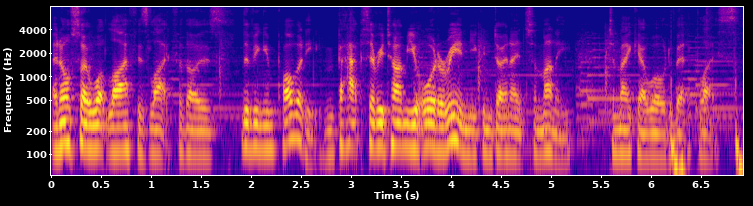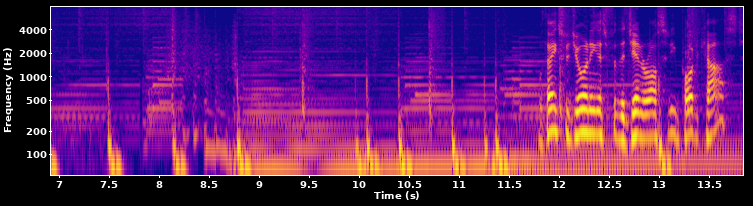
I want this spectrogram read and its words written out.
And also what life is like for those living in poverty. And perhaps every time you order in, you can donate some money to make our world a better place. Well, thanks for joining us for the Generosity Podcast.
